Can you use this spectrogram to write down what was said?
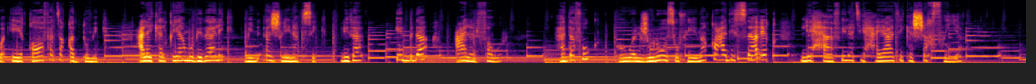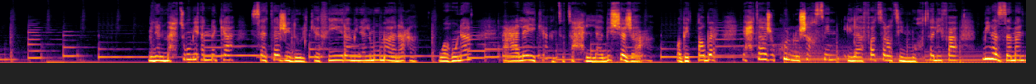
وإيقاف تقدمك. عليك القيام بذلك من أجل نفسك. لذا ابدأ على الفور. هدفك هو الجلوس في مقعد السائق لحافلة حياتك الشخصية. من المحتوم أنك ستجد الكثير من الممانعة وهنا عليك أن تتحلى بالشجاعة. وبالطبع يحتاج كل شخص إلى فترة مختلفة من الزمن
